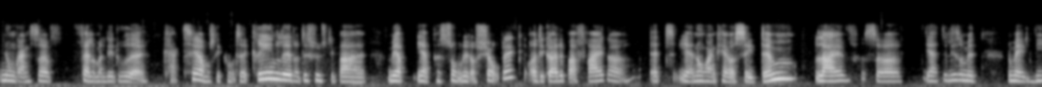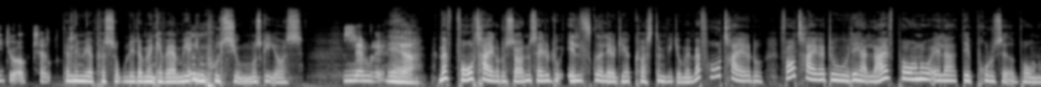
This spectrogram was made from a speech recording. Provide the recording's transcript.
nogle gange så falder man lidt ud af karakter, måske kommer til at grine lidt, og det synes de bare er mere ja, personligt og sjovt, ikke? Og det gør det bare frækkere, at ja, nogle gange kan jeg også se dem live, så ja, det er ligesom et normalt videoopkald. Det er lidt mere personligt, og man kan være mere impulsiv måske også. Nemlig, Ja. ja. Hvad foretrækker du så? Nu sagde du, du elskede at lave de her custom videoer, men hvad foretrækker du? Foretrækker du det her live porno, eller det producerede porno?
